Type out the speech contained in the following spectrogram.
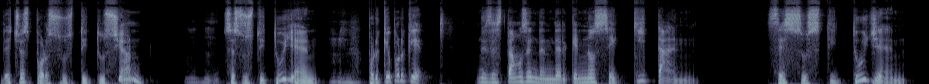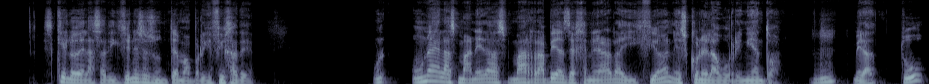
de hecho, es por sustitución. Se sustituyen. ¿Por qué? Porque necesitamos entender que no se quitan se sustituyen. Es que lo de las adicciones es un tema, porque fíjate, un, una de las maneras más rápidas de generar adicción es con el aburrimiento. Uh -huh. Mira, tú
